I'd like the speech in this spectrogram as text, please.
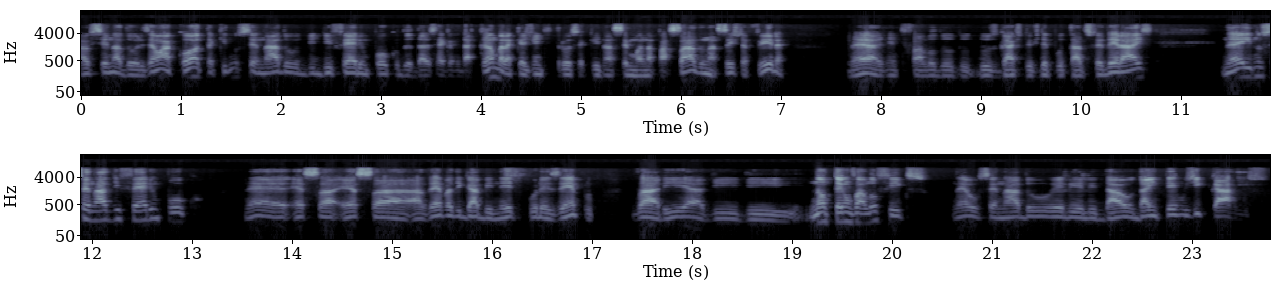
aos senadores. É uma cota que no Senado difere um pouco das regras da Câmara, que a gente trouxe aqui na semana passada, na sexta-feira, né? A gente falou do, do, dos gastos dos deputados federais, né? E no Senado difere um pouco, né? Essa, essa, a verba de gabinete, por exemplo, varia de, de não tem um valor fixo, né? O Senado ele, ele dá, dá em termos de cargos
